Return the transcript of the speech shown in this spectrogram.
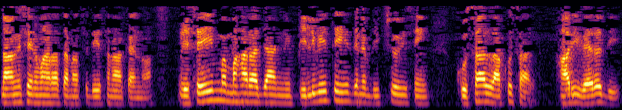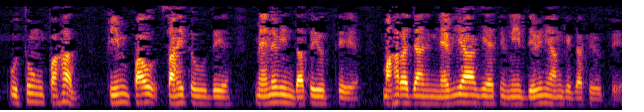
නාගසේන මහරහතන් වහන්සේ දේශනා කරනවා. එසේයින්ම මහරජාණන් පිළිවෙතේ යෙදෙන භික්ෂුව විසින් කුසල් අකුසල් හරි වැරදි උතුම් පහත් පින් පව් සහිත වූ දෙය මනවින් දත යුත්තේය. මහරජාණන් නැවියාගේ ඇති මේ දෙවෙනි අංගේ ගත යුත්තේය.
